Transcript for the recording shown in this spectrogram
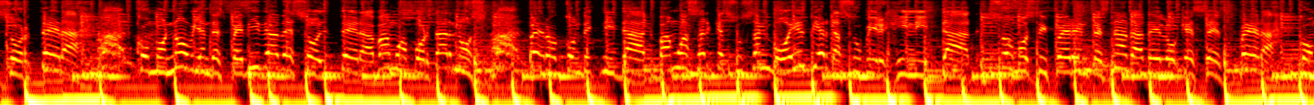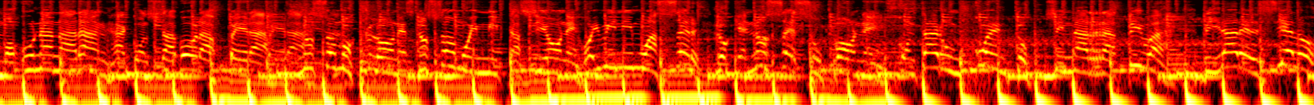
su resortera. Como novia en despedida de soltera. Vamos a portarnos, pero con dignidad. Vamos a hacer que Susan Boyle pierda su virginidad. Somos diferentes, nada de lo que se espera. Como una naranja con sabor a pera. No somos clones, no somos imitaciones. Hoy vinimos a hacer lo que no se supone. Contar un cuento sin narrativa. Tirar el cielo,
